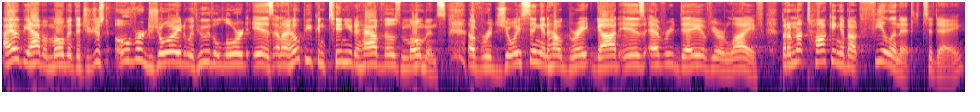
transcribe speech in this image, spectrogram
I hope you have a moment that you're just overjoyed with who the Lord is, and I hope you continue to have those moments of rejoicing in how great God is every day of your life. But I'm not talking about feeling it today.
